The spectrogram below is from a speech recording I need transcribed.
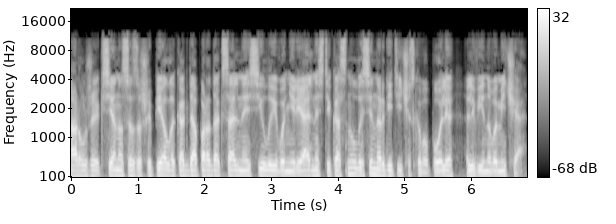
Оружие Ксеноса зашипело, когда парадоксальная сила его нереальности коснулась энергетического поля львиного меча.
